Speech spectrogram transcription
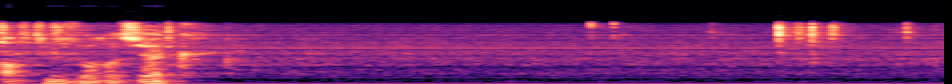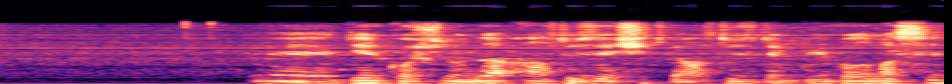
600 olacak. Diğer koşulunda 600'e eşit ve 600'den büyük olması.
